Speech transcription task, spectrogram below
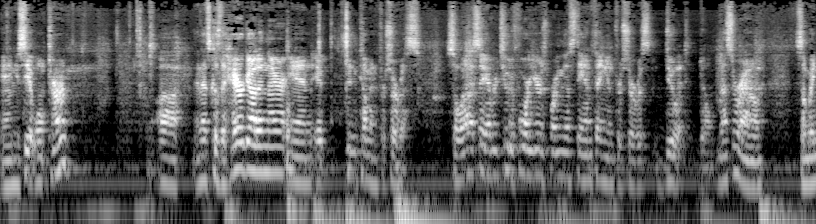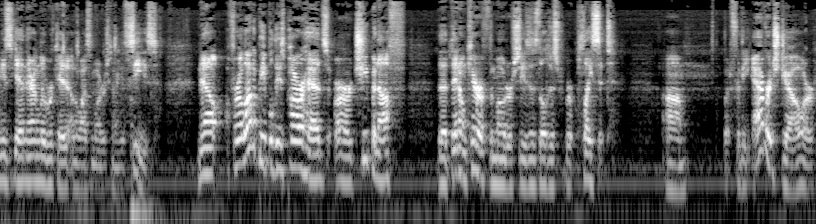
and you see it won't turn. Uh, and that's because the hair got in there and it didn't come in for service. So when I say every two to four years, bring this damn thing in for service, do it. Don't mess around. Somebody needs to get in there and lubricate it, otherwise the motor's going to get seized. Now, for a lot of people, these power heads are cheap enough that they don't care if the motor seizes, they'll just replace it. Um, but for the average Joe, or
